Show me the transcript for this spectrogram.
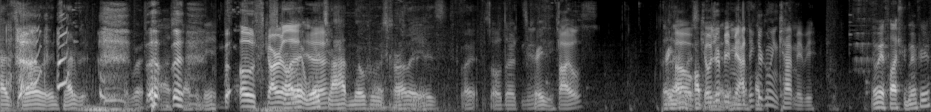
As well inside of it. Like, what? Uh, But- Stalker but- oh, Scarlet. Scarlet yeah. Witch. I have no clue who Oh, Scarlet Scarlet. is. What? So dark It's crazy. Styles. They're Crazy. not Oh, Killjoy beat me. I think they're going cat maybe. Oh, wait, flash remember you?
